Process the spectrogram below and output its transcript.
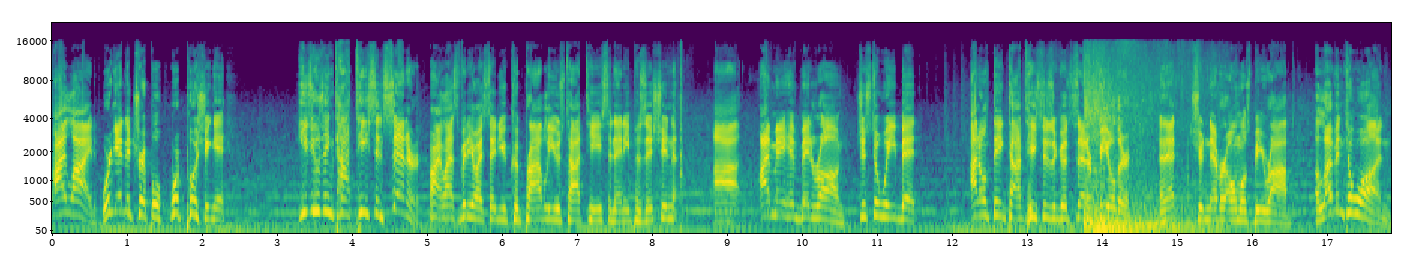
I lied. We're getting a triple. We're pushing it. He's using Tatis in center. All right, last video I said you could probably use Tatis in any position. Uh, I may have been wrong just a wee bit. I don't think Tatis is a good center fielder, and that should never almost be robbed. 11 to 1.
